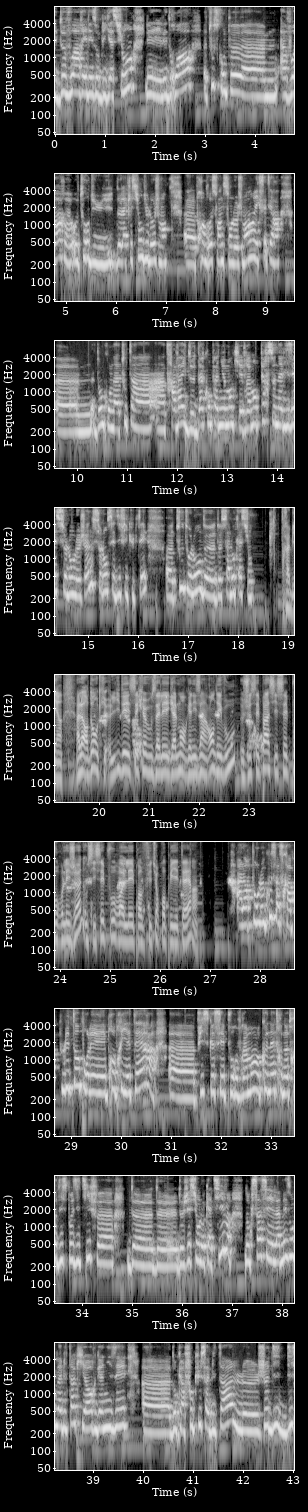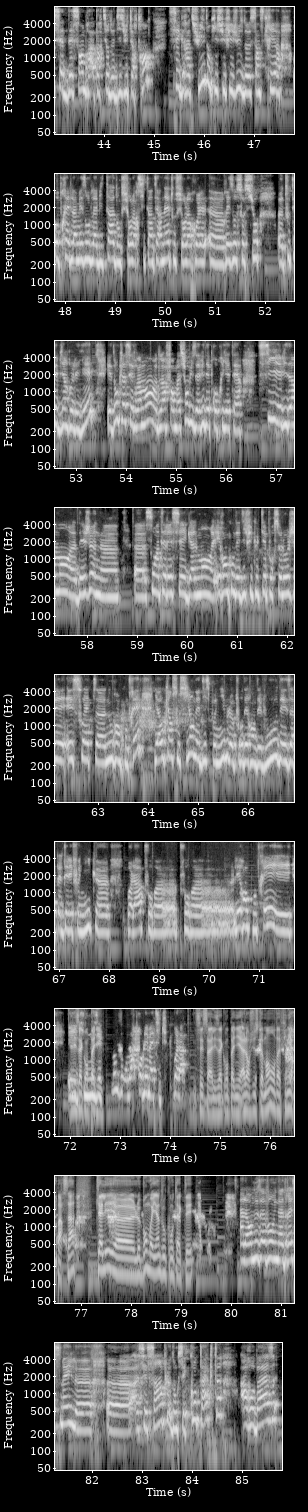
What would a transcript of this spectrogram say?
devoirs et les obligations, les, les droits, tout ce qu'on peut avoir euh, autour du, de la question du logement, euh, prendre soin de son logement, etc. Euh, donc on a tout un, travail d'accompagnement qui est vraiment personnalisé selon le jeune, selon ses difficultés, tout au long de, de sa location. Très bien. Alors donc l'idée c'est que vous allez également organiser un rendez-vous. Je ne sais pas si c'est pour les jeunes ou si c'est pour les futurs propriétaires. Alors pour le coup, ça sera plutôt pour les propriétaires, euh, puisque c'est pour vraiment connaître notre dispositif euh, de, de, gestion locative. Donc ça, c'est la Maison de l'Habitat qui a organisé euh, donc un focus habitat le jeudi 17 décembre à partir de 18h30. C'est gratuit, donc il suffit juste de s'inscrire auprès de la Maison de l'Habitat, donc sur leur site internet ou sur leurs réseaux sociaux, tout est bien relayé. Et donc là, c'est vraiment de l'information vis-à-vis des propriétaires. Si évidemment euh, des jeunes euh, euh, sont intéressés également et rencontrent des difficultés pour se loger et souhaitent nous rencontrer, il n'y a aucun souci, on est disponible pour des rendez-vous, des appels téléphoniques, voilà, pour, pour les rencontrer et, et, les accompagner. leurs problématiques. Voilà. C'est ça, les accompagner. Alors justement, on va finir par ça. Quel est le bon moyen de vous contacter? Alors nous avons une adresse mail euh, assez simple, donc c'est contact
